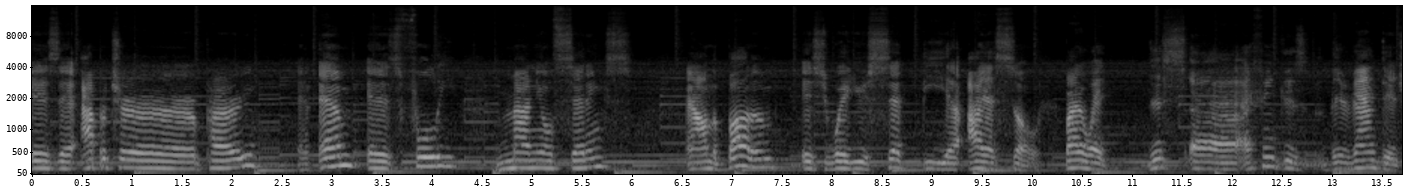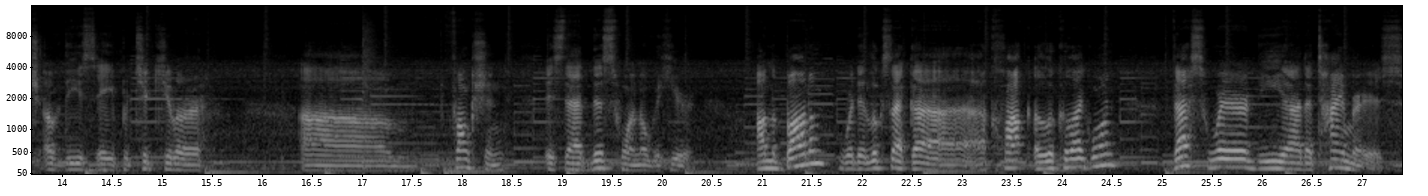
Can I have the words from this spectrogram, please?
is the aperture priority. And M is fully manual settings. And on the bottom is where you set the uh, ISO. By the way, this uh, I think is the advantage of this a particular um, function is that this one over here on the bottom where it looks like a, a clock a look-alike one that's where the uh, the timer is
